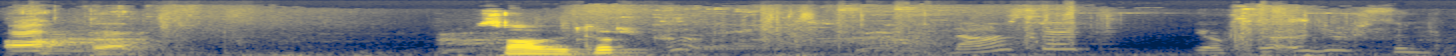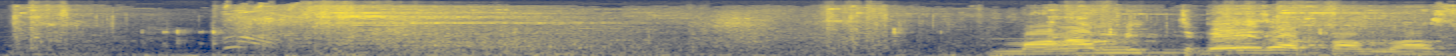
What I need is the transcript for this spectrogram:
Ah be. Sal bir tur. Dans et, yoksa ölürsün. Manam bitti. Base atmam lazım.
